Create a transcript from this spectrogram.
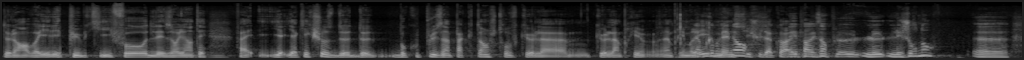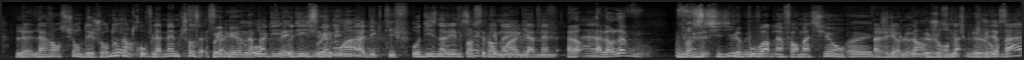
de leur envoyer les pubs qu'il faut, de les orienter. Enfin, il y, a- y a quelque chose de, de beaucoup plus impactant, je trouve, que que l'imprimerie, L'imprimerie, même non. si je suis d'accord Mais avec par exemple, le- les journaux. euh, L'invention des journaux, Non. on trouve la même chose. Ça- ça a eu un Au mais au oui, moins mais- addictif. Au 19e Je pense que siècle, c'était on a moins eu la addictif. même. Alors, Ah, alors là, vous, Moi, vous- ceci dit, le oui, pouvoir oui. de l'information, enfin, je veux dire, le, Non, le ce que journal, le dire, ça,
